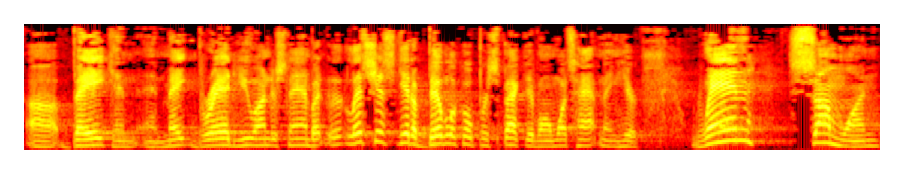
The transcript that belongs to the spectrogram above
uh, bake and, and make bread, you understand. But let's just get a biblical perspective on what's happening here. When someone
